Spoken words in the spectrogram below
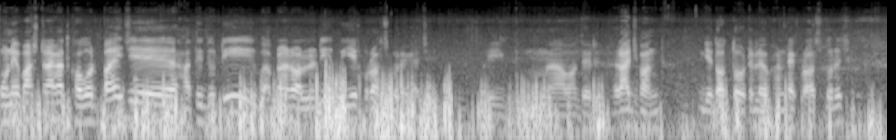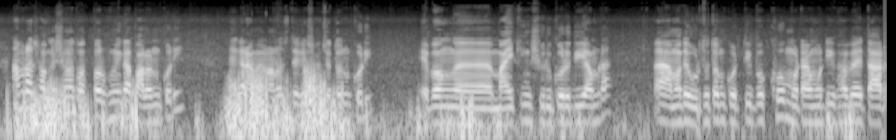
পৌনে পাঁচটা নাগাদ খবর পাই যে হাতি দুটি আপনার অলরেডি দিয়ে ক্রস করে গেছে। এই আমাদের রাজবান্ধ যে দত্ত হোটেলে ওখানটায় ক্রস করেছে। আমরা সঙ্গে সঙ্গে তৎপর ভূমিকা পালন করি। গ্রামের মানুষদেরকে সচেতন করি এবং মাইকিং শুরু করে দিই আমরা। আমাদের ঊর্ধ্বতন কর্তৃপক্ষ মোটামুটিভাবে তার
